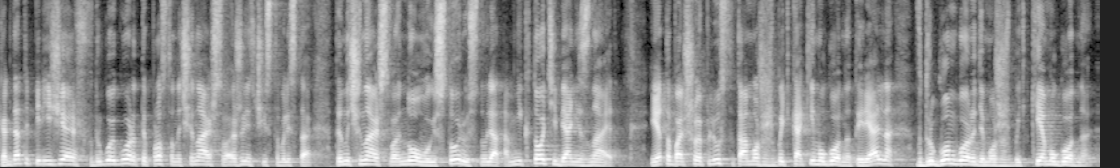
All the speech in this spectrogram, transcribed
Когда ты переезжаешь в другой город, ты просто начинаешь свою жизнь с чистого листа. Ты начинаешь свою новую историю с нуля, там никто тебя не знает. И это большой плюс, ты там можешь быть каким угодно, ты реально в другом городе можешь быть кем угодно –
